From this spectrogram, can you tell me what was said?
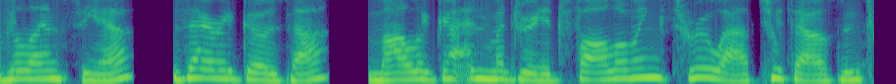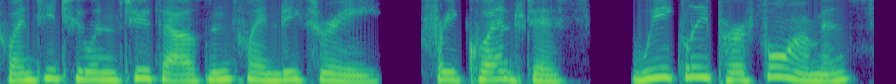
Valencia, Zaragoza, Malaga and Madrid following throughout 2022 and 2023. Frequentis, weekly performance,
